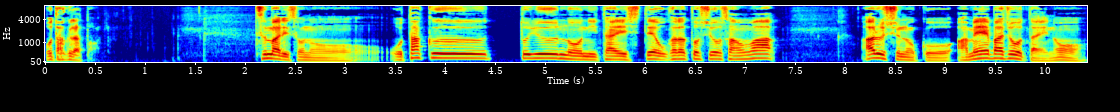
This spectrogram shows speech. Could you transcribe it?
オタクだと。つまりそのオタクというのに対して岡田敏夫さんはある種のこうアメーバ状態の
